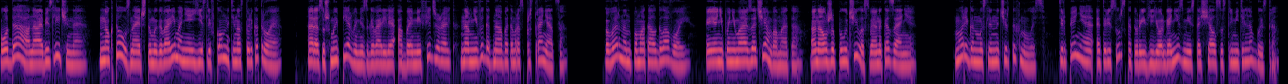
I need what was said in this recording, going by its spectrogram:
«О да, она обезличенная. Но кто узнает, что мы говорим о ней, если в комнате настолько трое? А раз уж мы первыми заговорили об Эмми Фиджеральд, нам невыгодно об этом распространяться. Вернон помотал головой. «Я не понимаю, зачем вам это? Она уже получила свое наказание». Мориган мысленно чертыхнулась. Терпение — это ресурс, который в ее организме истощался стремительно быстро.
